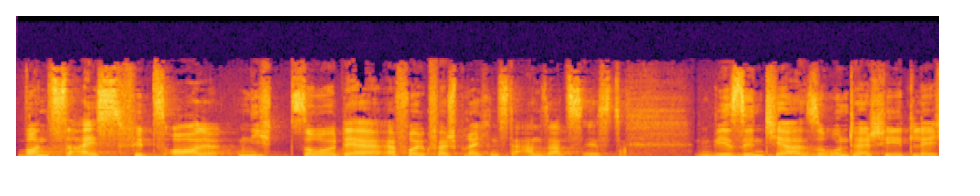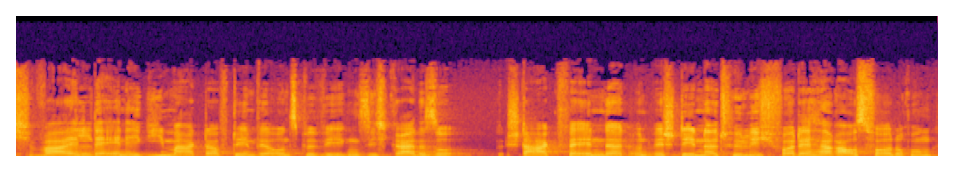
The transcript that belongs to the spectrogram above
One Size Fits All nicht so der erfolgversprechendste Ansatz ist. Wir sind ja so unterschiedlich, weil der Energiemarkt, auf dem wir uns bewegen, sich gerade so stark verändert. Und wir stehen natürlich vor der Herausforderung,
